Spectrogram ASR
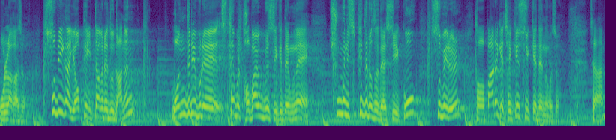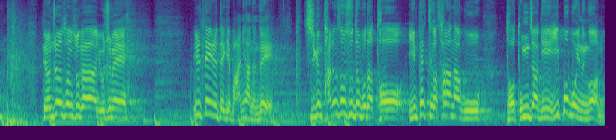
올라가죠. 수비가 옆에 있다 그래도 나는 one dribble의 스텝을 더 밟을 수 있기 때문에 충분히 스피드를 더 낼 수 있고 수비를 더 빠르게 제낄 수 있게 되는 거죠. 자, 변준형 선수가 요즘에 1대1을 되게 많이 하는데 지금 다른 선수들보다 더 임팩트가 살아나고 더 동작이 이뻐 보이는 건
